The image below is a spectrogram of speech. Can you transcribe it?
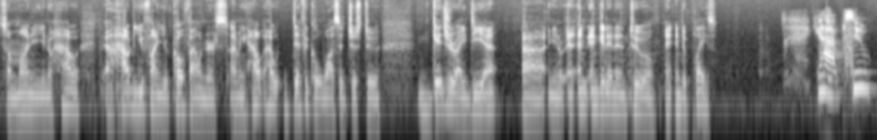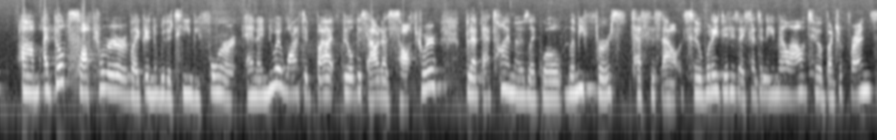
some money? You know, how uh, how do you find your co-founders? I mean, how how difficult was it just to get your idea, uh, you know, and, and get it into into place? Yeah. So um, I built software like in, with a team before, and I knew I wanted to buy, build this out as software. But at that time, I was like, well, let me first test this out. So what I did is I sent an email out to a bunch of friends,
